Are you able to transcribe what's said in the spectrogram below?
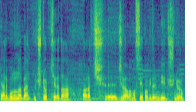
Yani bununla ben 3-4 kere daha araç e, cilalaması yapabilirim diye düşünüyorum.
